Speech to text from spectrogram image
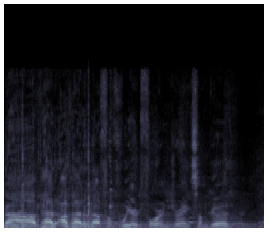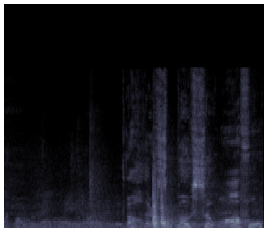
nah. I've had I've had enough of weird foreign drinks. I'm good. Oh, they're both so awful.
